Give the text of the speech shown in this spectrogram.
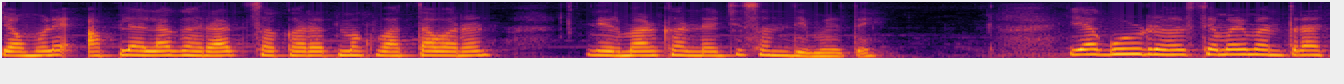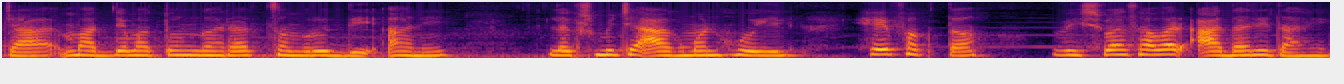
ज्यामुळे आपल्याला घरात सकारात्मक वातावरण निर्माण करण्याची संधी मिळते. या गूढ रहस्यमय मंत्राच्या माध्यमातून घरात समृद्धी आणि लक्ष्मीचे आगमन होईल हे फक्त विश्वासावर आधारित आहे.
